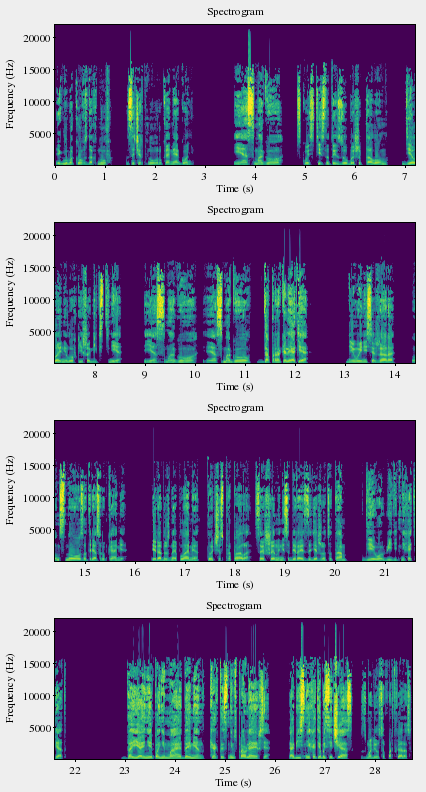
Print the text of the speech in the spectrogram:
и, глубоко вздохнув, зачерпнул руками огонь. «Я смогу!» — сквозь стиснутые зубы шептал он, делая неловкие шаги к стене. «Я смогу! Я смогу! Да проклятие!» Не вынеся жара, он снова затряс руками и радужное пламя тотчас пропало, совершенно не собираясь задерживаться там, где его видеть не хотят. «Да я не понимаю, Дэмиан, как ты с ним справляешься? Объясни хотя бы сейчас!» — взмолился Фортхарас.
